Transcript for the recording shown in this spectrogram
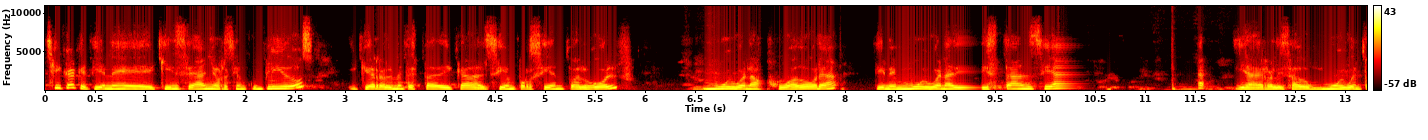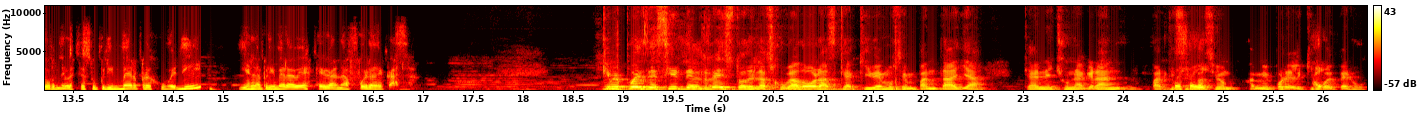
chica que tiene 15 años recién cumplidos y que realmente está dedicada al 100% al golf, muy buena jugadora, tiene muy buena distancia y ha realizado un muy buen torneo. Este es su primer prejuvenil y es la primera vez que gana fuera de casa. ¿Qué me puedes decir del resto de las jugadoras que aquí vemos en pantalla que han hecho una gran pues participación también por el equipo de Perú?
